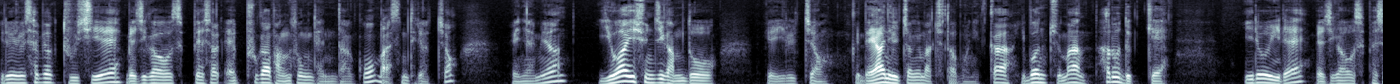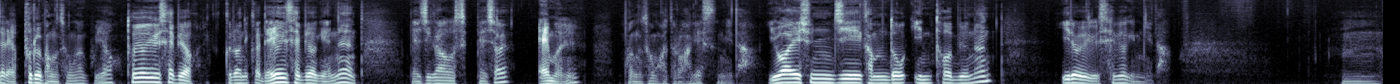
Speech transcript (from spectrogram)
일요일 새벽 2시에 매직아워 스페셜 F가 방송된다고 말씀드렸죠. 왜냐하면 이와이 슌지 감독의 일정, 그 내한 일정에 맞추다 보니까 이번 주만 하루 늦게 일요일에 매직아워 스페셜 F를 방송하고요. 토요일 새벽, 그러니까 내일 새벽에는 매직아워 스페셜 M을 방송하도록 하겠습니다. 이와이 슌지 감독 인터뷰는 일요일 새벽입니다. 음,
